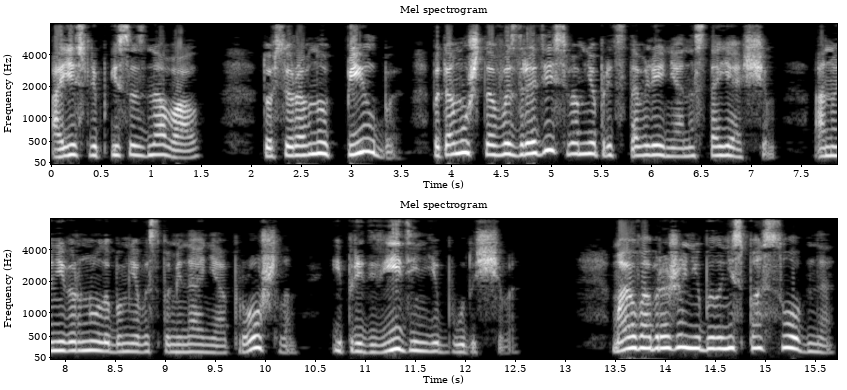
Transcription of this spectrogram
А если б и сознавал, то все равно пил бы, потому что, возродись во мне представление о настоящем, оно не вернуло бы мне воспоминания о прошлом и предвиденье будущего. Мое воображение было не способно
